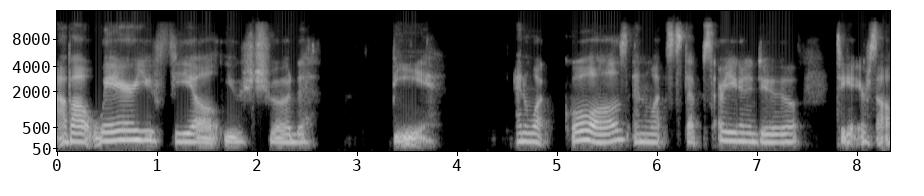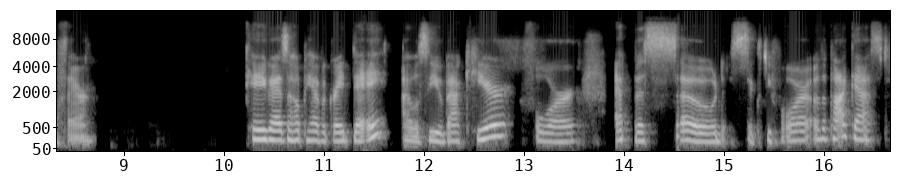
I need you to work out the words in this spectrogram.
about where you feel you should be and what goals and what steps are you going to do to get yourself there. Okay, you guys, I hope you have a great day. I will see you back here for episode 64 of the podcast.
